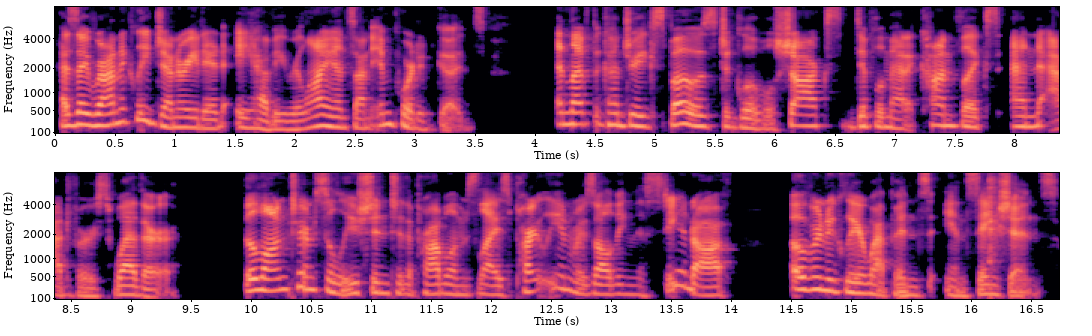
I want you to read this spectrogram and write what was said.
has ironically generated a heavy reliance on imported goods and left the country exposed to global shocks, diplomatic conflicts, and adverse weather. The long term solution to the problems lies partly in resolving the standoff over nuclear weapons and sanctions.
